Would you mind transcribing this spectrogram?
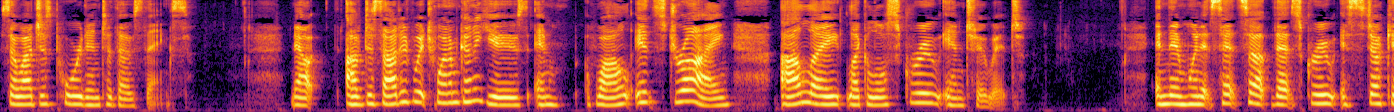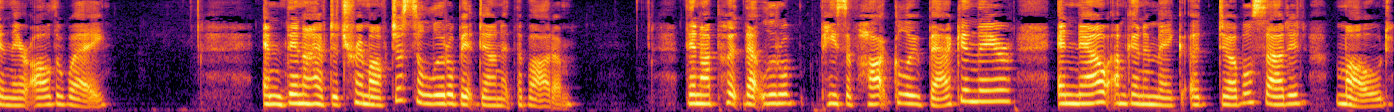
so I just pour it into those things. Now, I've decided which one I'm going to use, and while it's drying, I lay like a little screw into it. And then when it sets up, that screw is stuck in there all the way. And then I have to trim off just a little bit down at the bottom. Then I put that little piece of hot glue back in there. And now I'm going to make a double-sided mold.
